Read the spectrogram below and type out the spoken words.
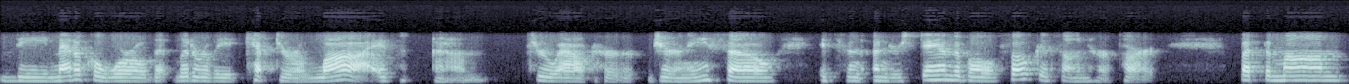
the medical world that literally kept her alive um, throughout her journey. So it's an understandable focus on her part. But the mom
